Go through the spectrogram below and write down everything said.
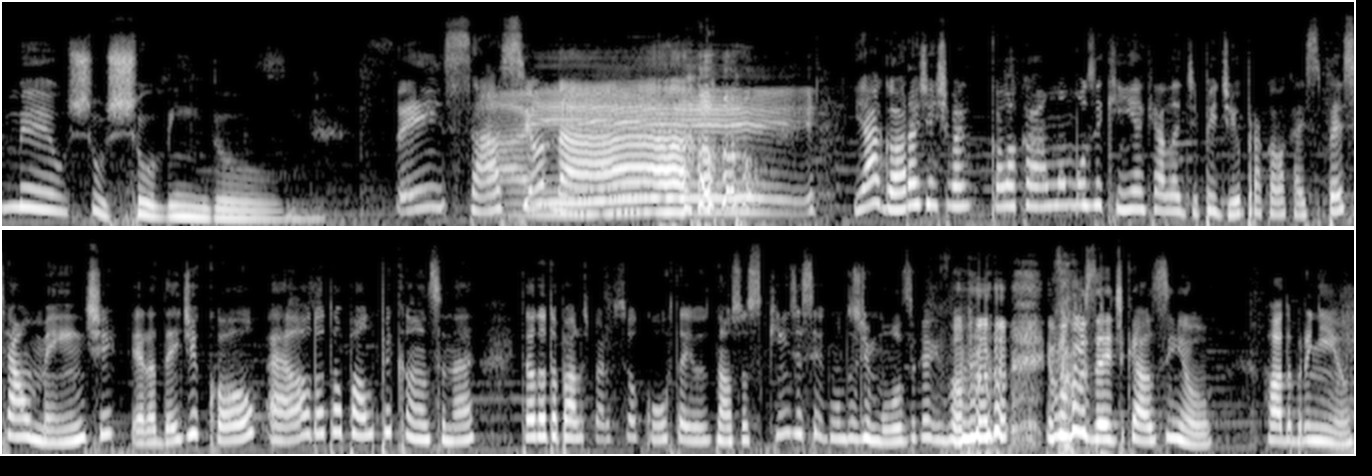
meu chuchu lindo. Sensacional! Aê! E agora a gente vai colocar uma musiquinha que ela pediu para colocar especialmente. Ela dedicou ela ao Dr. Paulo Picanço, né? Então, Dr. Paulo, espero que o senhor curta aí os nossos 15 segundos de música que vamos, e vamos dedicar ao senhor. Roda, Bruninho.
